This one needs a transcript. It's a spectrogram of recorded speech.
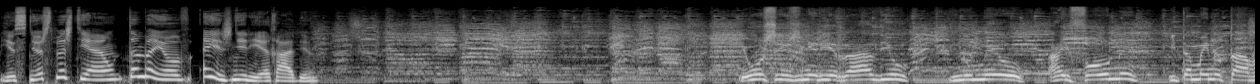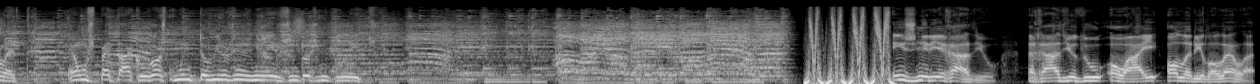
E o Sr. Sebastião também ouve a Engenharia Rádio. Eu ouço a Engenharia Rádio no meu iPhone e também no tablet. É um espetáculo, gosto muito de ouvir os engenheiros, são todos muito bonitos. Engenharia Rádio, a rádio do OAI Olarilolela.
